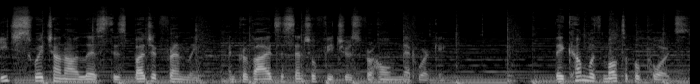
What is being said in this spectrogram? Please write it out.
Each switch on our list is budget-friendly and provides essential features for home networking. They come with multiple ports,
